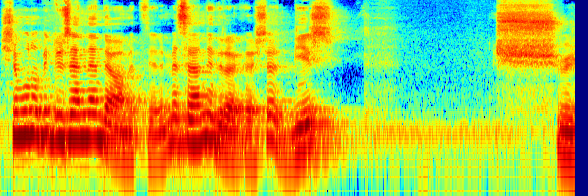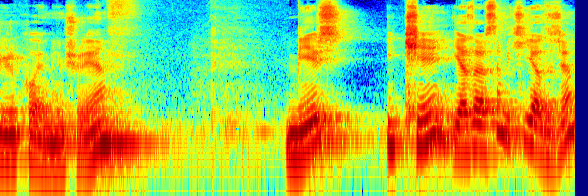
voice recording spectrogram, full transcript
Şimdi bunu bir düzenden devam ettirelim. Mesela nedir arkadaşlar? 1 şu virgülü koymayayım şuraya. 1 2 yazarsam 2 yazacağım.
